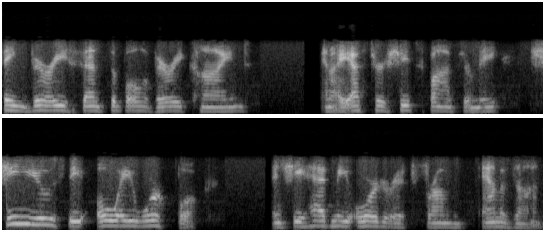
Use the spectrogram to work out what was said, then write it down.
seemed very sensible, very kind, and I asked her if she'd sponsor me. She used the OA workbook, and she had me order it from Amazon.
